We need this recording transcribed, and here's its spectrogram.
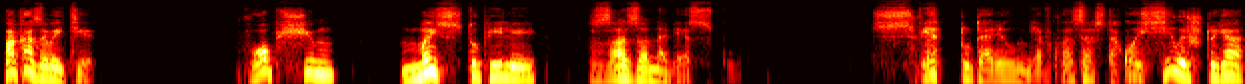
Показывайте. В общем, мы ступили за занавеску. Свет ударил мне в глаза с такой силой, что я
